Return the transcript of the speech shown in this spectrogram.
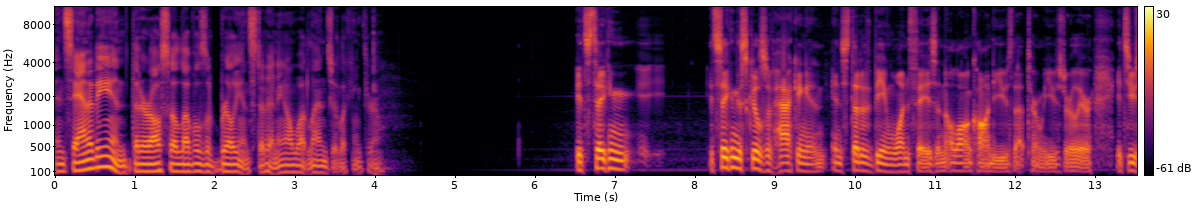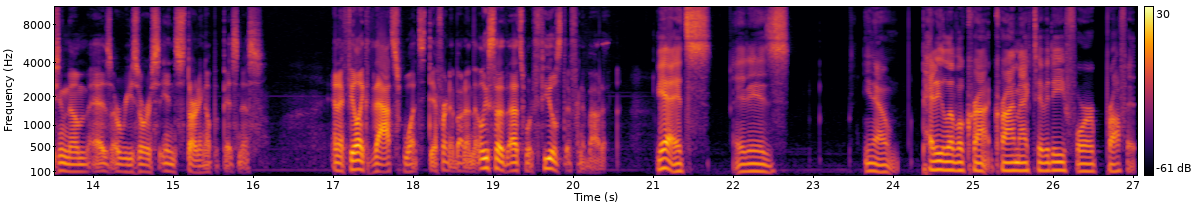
insanity and that are also levels of brilliance depending on what lens you're looking through. It's taking it's taking the skills of hacking and instead of being one phase in a long con to use that term we used earlier, it's using them as a resource in starting up a business. And I feel like that's what's different about it. At least that's what feels different about it. Yeah, it's it is, you know, petty level cri- crime activity for profit.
